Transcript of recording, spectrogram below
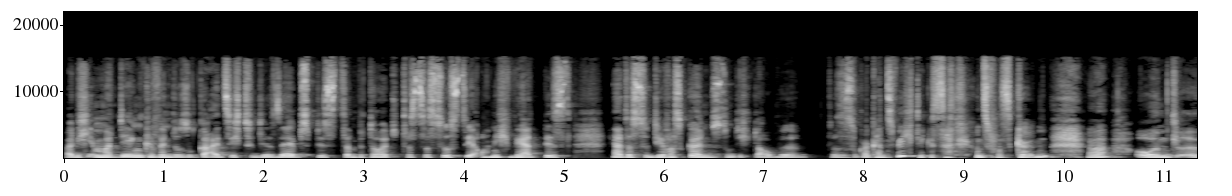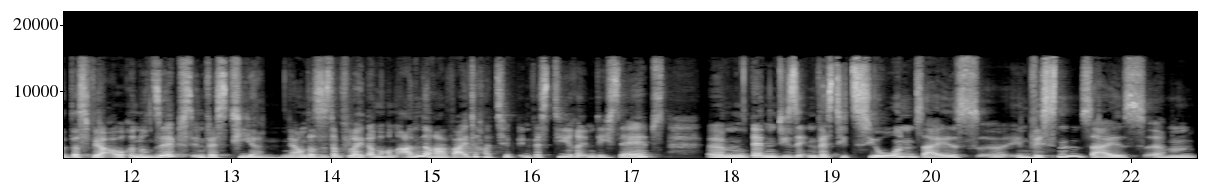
weil ich immer denke, wenn du so geizig zu dir selbst bist, dann bedeutet das, dass du es dir auch nicht wert bist, ja, dass du dir was gönnst. Und ich glaube, dass es sogar ganz wichtig ist, dass wir uns was gönnen, ja, und äh, dass wir auch in uns selbst investieren, ja, und das ist dann vielleicht auch noch ein anderer, weiterer Tipp, investiere in dich selbst, ähm, denn diese Investition, sei es äh, in Wissen, sei es, ähm,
